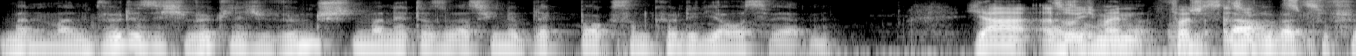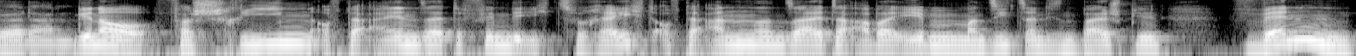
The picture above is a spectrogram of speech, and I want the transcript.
man, man würde sich wirklich wünschen, man hätte sowas wie eine Blackbox und könnte die auswerten. Ja, also, also ich meine, also, darüber zu fördern. Genau, verschrien auf der einen Seite finde ich zu Recht, auf der anderen Seite aber eben, man sieht es an diesen Beispielen, wenn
